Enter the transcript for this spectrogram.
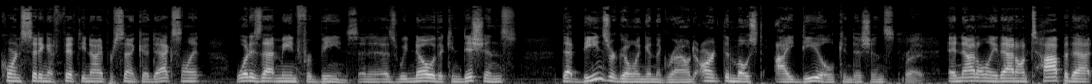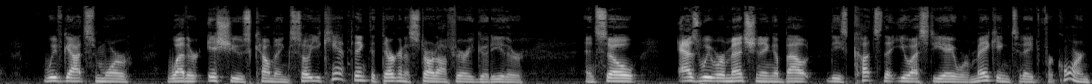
Corn sitting at 59% good to excellent. What does that mean for beans? And as we know, the conditions that beans are going in the ground aren't the most ideal conditions. Right. And not only that, on top of that, we've got some more weather issues coming. So you can't think that they're going to start off very good either. And so, as we were mentioning about these cuts that USDA were making today for corn,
